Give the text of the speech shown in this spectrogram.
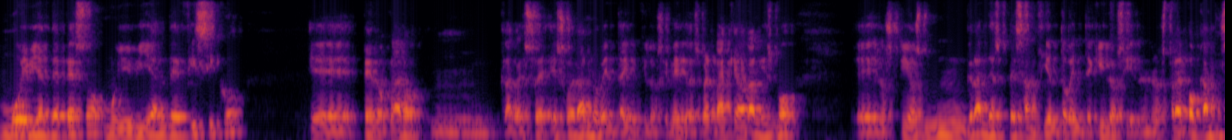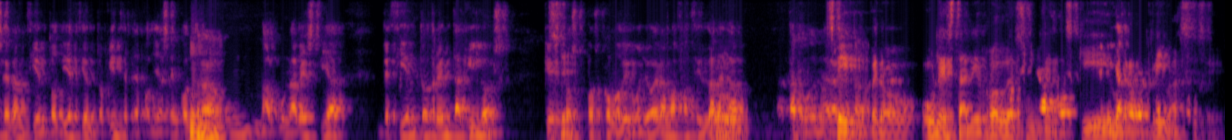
muy bien de peso, muy bien de físico, eh, pero claro, mm, claro eso, eso eran 91 kilos y medio. Es verdad que ahora mismo eh, los tíos grandes pesan 120 kilos y en nuestra época pues eran 110, 115. Te podías encontrar alguna bestia de 130 kilos, que estos, pues como digo yo, era más fácil darle la... sí, pero un Stanley Roberts, un Kaniski, un Rivas. Sí,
